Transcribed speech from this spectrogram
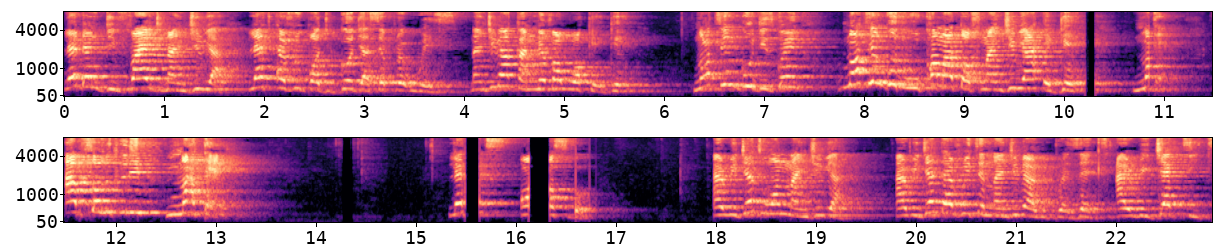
Let them divide nigeria. Let everybody go their separate ways. Nigeria can never work again. Nothing good is going nothing good will come out of nigeria again. Nothing. Absolutely nothing. Let us go. I reject one nigeria. I reject everything nigeria represents. I reject it.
